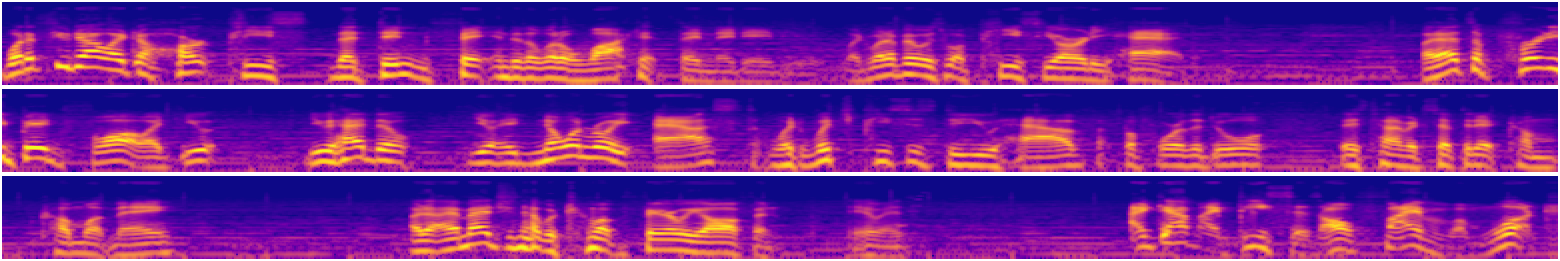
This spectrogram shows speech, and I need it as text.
what if you got like a heart piece that didn't fit into the little locket thing they gave you? Like, what if it was a piece he already had? Like, that's a pretty big flaw. Like, you, you had to, you, no one really asked, what, which pieces do you have before the duel? They kind of accepted it, come, come what may. I, I imagine that would come up fairly often. Anyways, I got my pieces, all five of them. Look,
